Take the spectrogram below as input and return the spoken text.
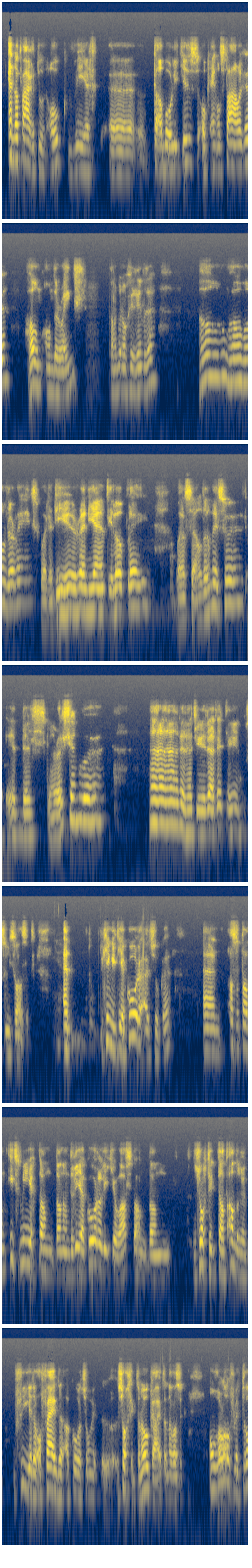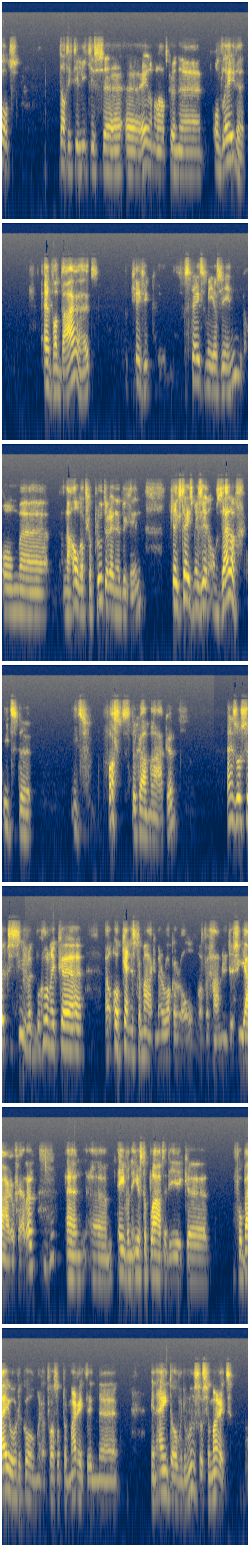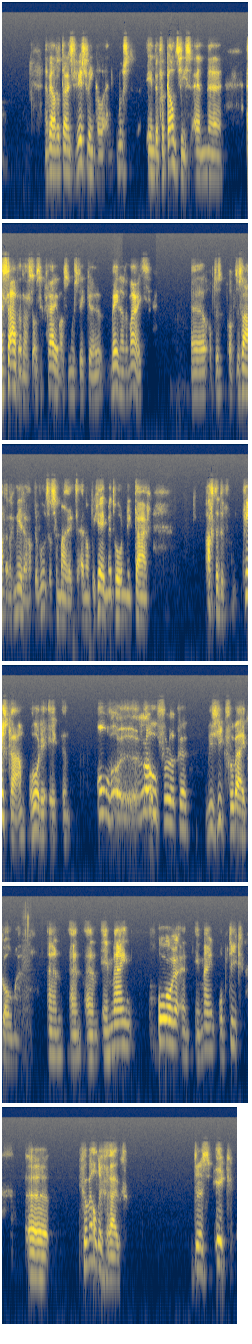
En dat waren toen ook weer uh, cowboyliedjes, ook Engelstalige. Home on the Range, kan ik me nog herinneren. Home, home on the range, where the deer and the antelope play. Well, seldom is heard in this Russian word. Zoiets was het. En ging ik die akkoorden uitzoeken. En als het dan iets meer dan, dan een drie akkoorden liedje was, dan, dan zocht ik dat andere vierde of vijfde akkoord zocht ik dan ook uit. En dan was ik ongelooflijk trots dat ik die liedjes uh, uh, helemaal had kunnen ontleden. En van daaruit kreeg ik steeds meer zin om, uh, na al dat geploeter in het begin, kreeg steeds meer zin om zelf iets, te, iets vast te gaan maken. En zo successievelijk begon ik ook kennis te maken met rock and roll. Want we gaan nu dus jaren verder. Mhm. En uh, een van de eerste platen die ik uh, voorbij hoorde komen, dat was op de markt in, uh, in Eindhoven, de Woenselse markt. En we hadden thuis een viswinkel en ik moest in de vakanties en, en zaterdags, als ik vrij was, moest ik mee naar de markt. Op, de, op de zaterdagmiddag, op de Woenselse markt. En op een gegeven moment hoorde ik daar, achter de viskraam, hoorde ik een ongelofelijke muziek voorbij komen. En, en, en in mijn oren en in mijn optiek uh, geweldig ruik. Dus ik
